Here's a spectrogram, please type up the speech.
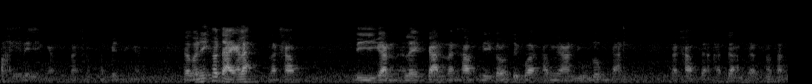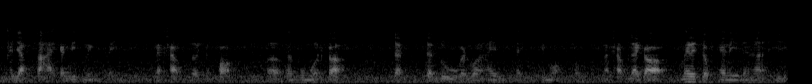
ไปอะไรอย่างเงี้ยนะครับถ้าเป็นอย่างนั้นแต่ตอนนี้เข้าใจกันแล้วนะครับ ดีกันอะไรกันนะครับ มีความรู้สึกว่าทำงานอยู่ร่วมกันนะครับ แต่อาจจะแบบขยับสายกันนิดหนึ่งอะไรอยนะครับ โดยเฉพาะท่านผู้หมวดก็จะจะดูกันว่าให้ในที่เหมาะสมนะครับ แล้วก็ไม่ได้จบแค่นี้นะฮะอีก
